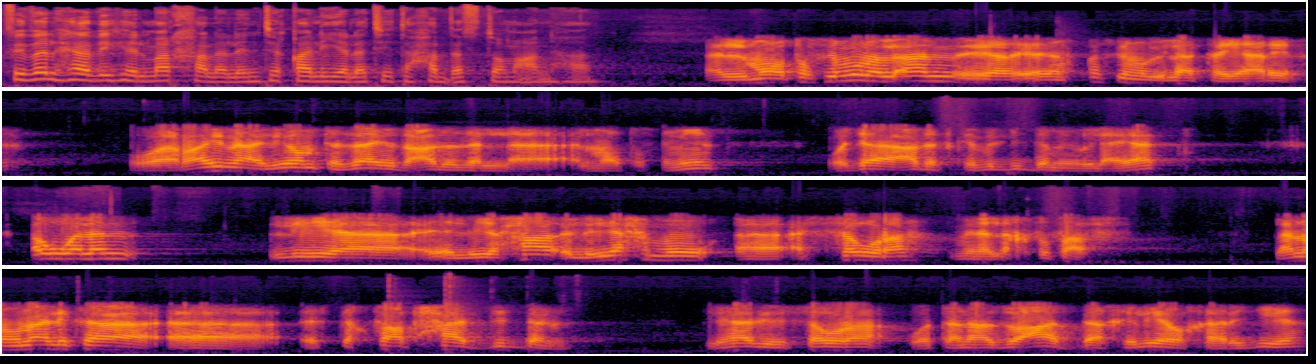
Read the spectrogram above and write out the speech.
في ظل هذه المرحلة الانتقالية التي تحدثتم عنها؟ المعتصمون الآن ينقسموا إلى تيارين. ورأينا اليوم تزايد عدد المعتصمين وجاء عدد كبير جدا من الولايات. اولا ليحموا آه، الثورة من الاختطاف لأن هنالك آه، استقطاب حاد جدا لهذه الثورة وتنازعات داخلية وخارجية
